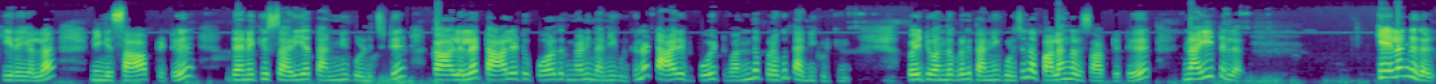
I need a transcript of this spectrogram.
கீரைகள்லாம் நீங்கள் சாப்பிட்டுட்டு தினைக்கும் சரியாக தண்ணி குடிச்சிட்டு காலையில் டாய்லெட்டுக்கு போகிறதுக்கு முன்னாடி தண்ணி குடிக்கணும். டாய்லெட் போயிட்டு வந்த பிறகும் தண்ணி குடிக்கணும். போயிட்டு வந்த பிறகு தண்ணி குடித்து இந்த பழங்களை சாப்பிட்டுட்டு நைட்டில் கிழங்குகள்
